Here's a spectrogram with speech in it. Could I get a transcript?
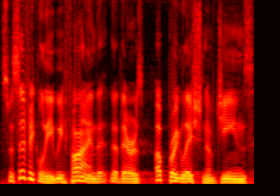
Specifically, we find that, that there is upregulation of genes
